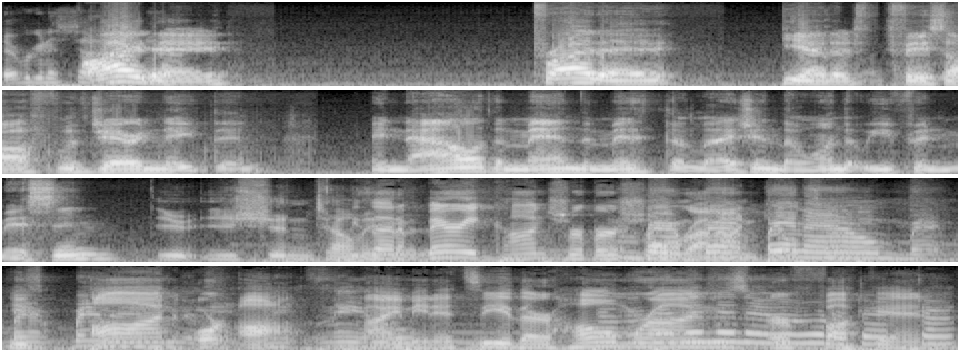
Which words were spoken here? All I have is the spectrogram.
Never gonna sell Friday, Friday, he had a face off with Jared Nathan. And now the man, the myth, the legend, the one that we've been missing. You you shouldn't tell He's me. He's had a who it very controversial run on Kill Tony. He's on or off. I mean, it's either home runs or fucking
